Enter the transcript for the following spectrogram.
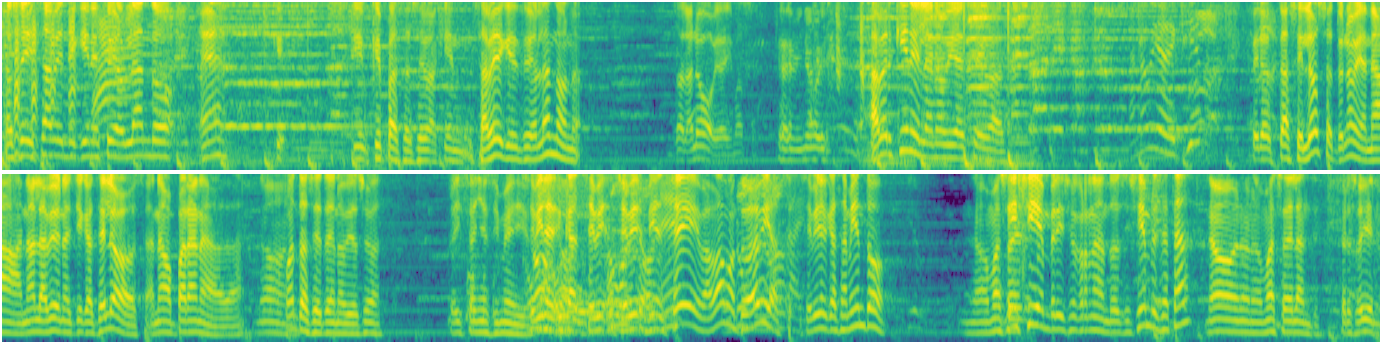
No sé si saben de quién estoy hablando. ¿eh? ¿Qué, qué, qué pasa, Seba? ¿Quién, ¿Sabe de quién estoy hablando o no? Está la novia ahí, Marce. Está mi novia. A ver, ¿quién es la novia de Sebas? ¿La novia de quién? ¿Pero está celosa tu novia? No, no la veo una chica celosa, no, para nada. No. ¿Cuánto hace de novio, Seba? Seis años y medio. ¿Se viene, el se se vi- montón, bien, ¿eh? Seba, vamos todavía. ¿Se, se viene el casamiento? No, más adelante. Diciembre, dice Fernando. ¿Diciembre ya está? No, no, no, más adelante. Pero se viene.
